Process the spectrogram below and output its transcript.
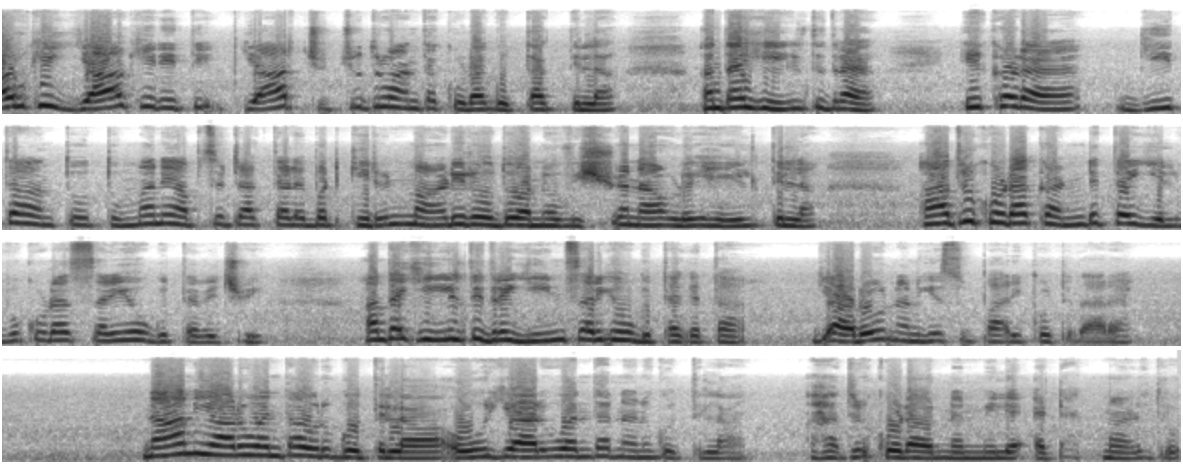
ಅವ್ರಿಗೆ ಯಾಕೆ ಈ ರೀತಿ, ಯಾರು ಚುಚ್ಚಿದ್ರು ಅಂತ ಕೂಡ ಗೊತ್ತಾಗ್ತಿಲ್ಲ. ಅಂತ ಹೇಳ್ತಿದ್ರೆ, ಈ ಕಡೆ ಗೀತಾ ಅಂತೂ ತುಂಬಾ ಅಪ್ಸೆಟ್ ಆಗ್ತಾಳೆ ಬಟ್ ಕಿರಣ್ ಮಾಡಿರೋದು ಅನ್ನೋ ವಿಷಯನ ಅವಳಿಗೆ ಹೇಳ್ತಿಲ್ಲ. ಆದರೂ ಕೂಡ ಖಂಡಿತ ಎಲ್ಲವೂ ಕೂಡ ಸರಿ ಹೋಗುತ್ತೆ ವಿಜ್ವಿ. ಅಂತ ಹೇಳ್ತಿದ್ರೆ ಏನು ಸರಿ ಹೋಗುತ್ತೆ ಗೊತ್ತಾ ಯಾರೋ ನನಗೆ ಸುಪಾರಿ ಕೊಟ್ಟಿದ್ದಾರೆ. ನಾನು ಯಾರು ಅಂತ ಅವ್ರಿಗೆ ಗೊತ್ತಿಲ್ಲ, ಅವ್ರು ಯಾರು ಅಂತ ನನಗೆ ಗೊತ್ತಿಲ್ಲ. ಆದರೂ ಕೂಡ ಅವ್ರು ನನ್ನ ಮೇಲೆ ಅಟ್ಯಾಕ್ ಮಾಡಿದ್ರು.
